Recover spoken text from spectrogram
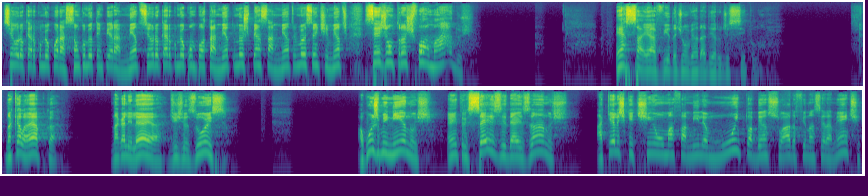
Senhor, eu quero com o meu coração, com o meu temperamento, Senhor, eu quero com o meu comportamento, meus pensamentos, meus sentimentos sejam transformados. Essa é a vida de um verdadeiro discípulo. Naquela época, na Galiléia de Jesus, alguns meninos entre 6 e 10 anos, aqueles que tinham uma família muito abençoada financeiramente,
